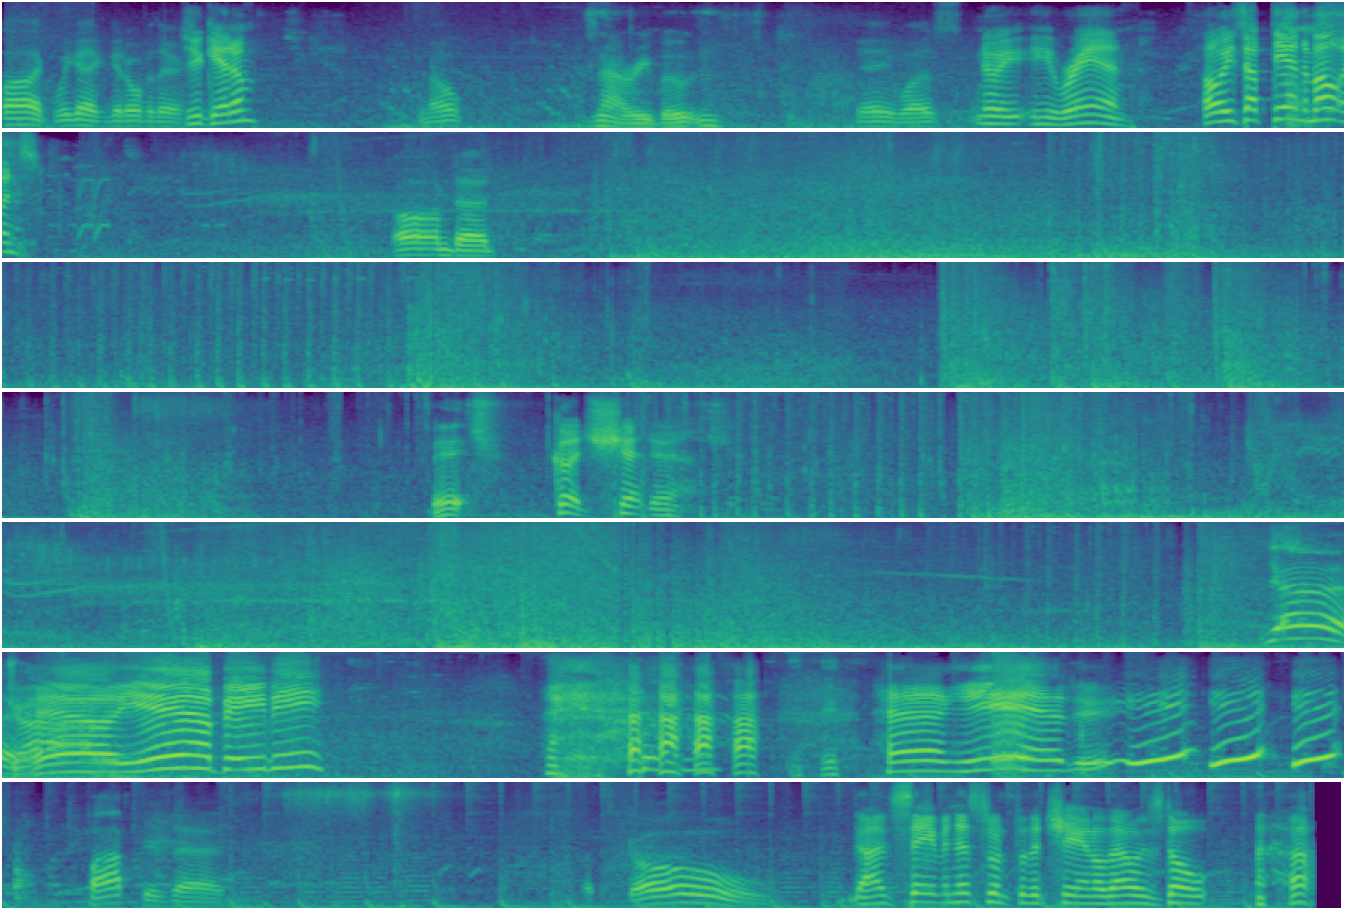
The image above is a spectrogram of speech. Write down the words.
Fuck, we gotta get over there. Did you get him? Nope. He's not rebooting. Yeah, he was. No, he, he ran. Oh, he's up there in the mountains. Oh, I'm dead. Bitch. Good shit, dude. Yeah! Hell yeah, baby! Hell yeah, dude. Popped his ass. Let's go. I'm saving this one for the channel. That was dope.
